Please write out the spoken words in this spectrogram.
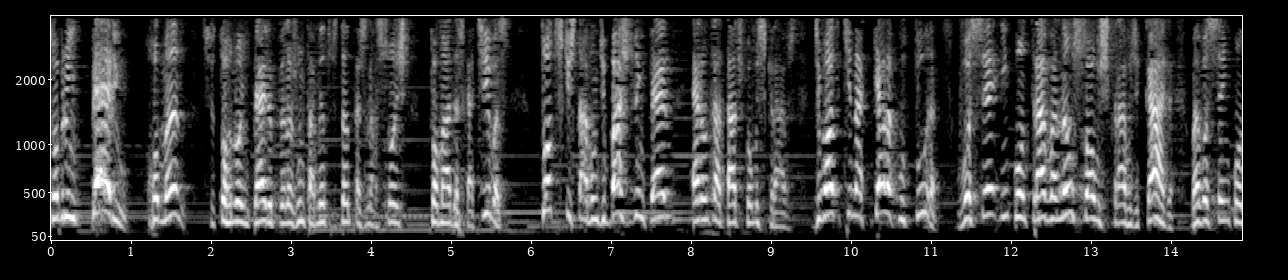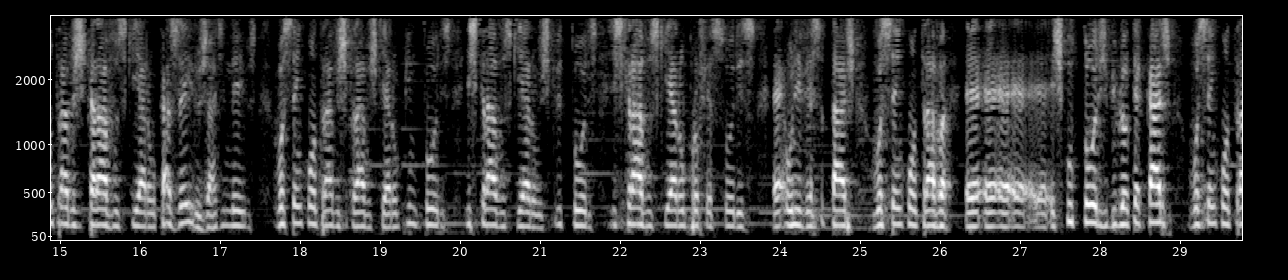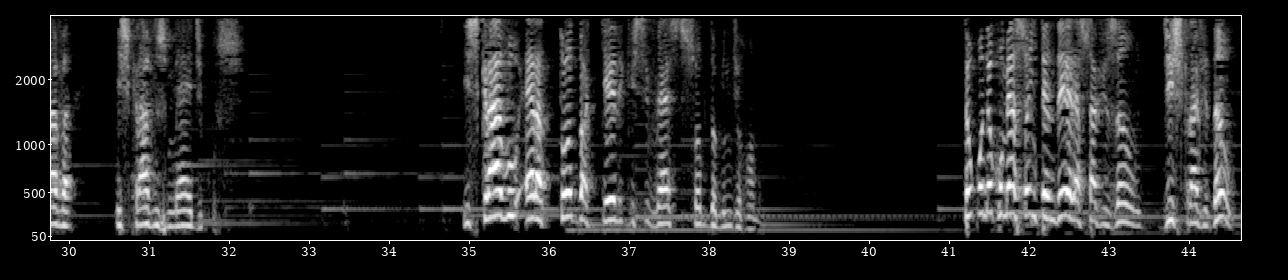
sobre o império romano, se tornou império pelo ajuntamento de tantas nações tomadas cativas, todos que estavam debaixo do império eram tratados como escravos. De modo que naquela cultura você encontrava não só o escravo de carga, mas você encontrava escravos que eram caseiros, jardineiros, você encontrava escravos que eram pintores, escravos que eram escritores, escravos que eram professores é, universitários, você encontrava é, é, escultores, bibliotecários, você encontrava escravos médicos. Escravo era todo aquele que estivesse sob domínio de Roma. Então, quando eu começo a entender essa visão de escravidão,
